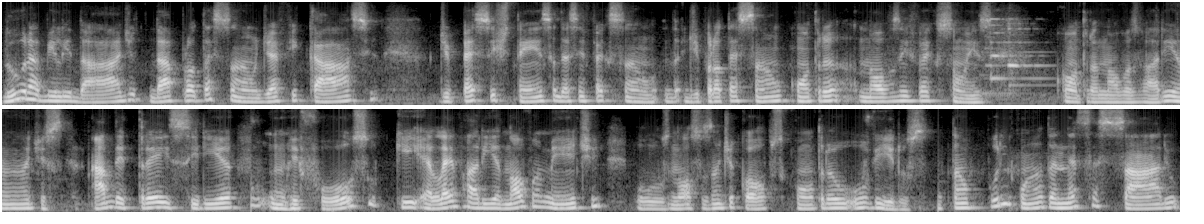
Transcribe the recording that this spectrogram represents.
durabilidade da proteção, de eficácia, de persistência dessa infecção, de proteção contra novas infecções, contra novas variantes. A D3 seria um reforço que elevaria novamente os nossos anticorpos contra o vírus. Então, por enquanto, é necessário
